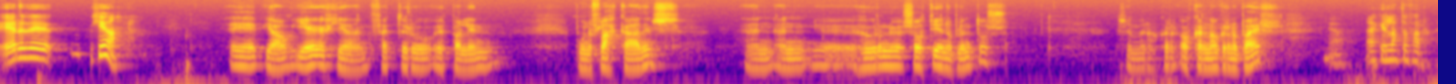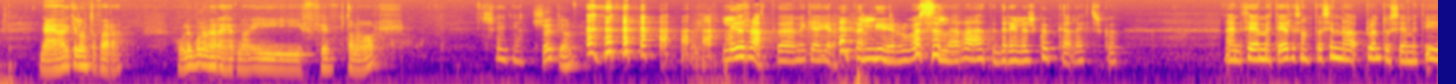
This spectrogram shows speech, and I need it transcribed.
eru þið híðan? E, já, ég er híðan, fættur og uppalinn, búin að flakka aðeins. En, en e, hugurnu sótt í henn á Blöndós, sem er okkar, okkar nágranna bær. Já, ekki langt að fara? Nei, það er ekki langt að fara. Hún er búin að vera hérna í 15 ár. 17. 17? Líður rætt, það er mikið að gera. Þetta líður rosalega rætt, þetta er eiginlega skuggalegt sko. En þegar mitt eru samt að sinna blöndu sig mitt í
